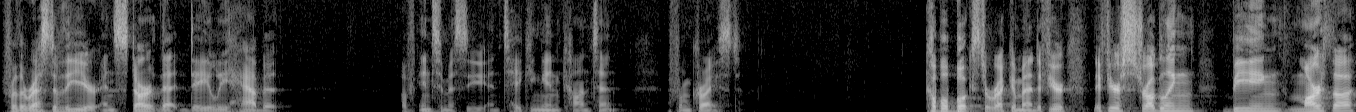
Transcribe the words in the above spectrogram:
for the rest of the year and start that daily habit of intimacy and taking in content from Christ. A couple books to recommend. If you're if you're struggling being Martha,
